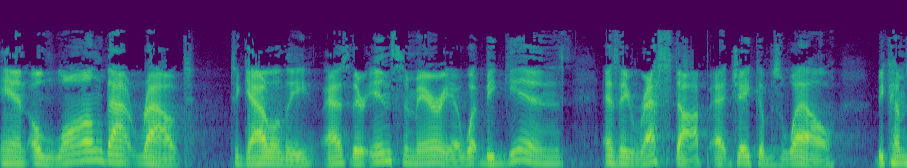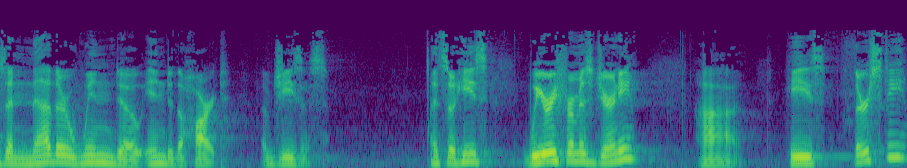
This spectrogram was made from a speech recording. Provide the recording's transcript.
And along that route to Galilee, as they're in Samaria, what begins as a rest stop at Jacob's well becomes another window into the heart of Jesus. And so he's weary from his journey, Uh, he's thirsty.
